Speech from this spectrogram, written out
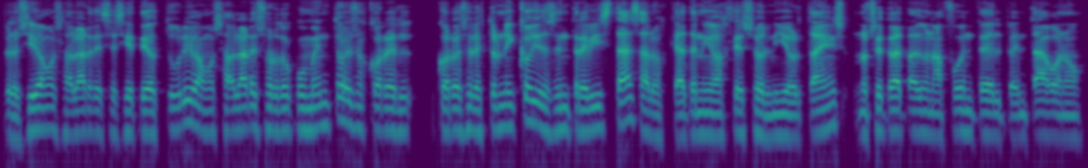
Pero sí vamos a hablar de ese 7 de octubre y vamos a hablar de esos documentos, esos correos, electrónicos y esas entrevistas a los que ha tenido acceso el New York Times. No se trata de una fuente del Pentágono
